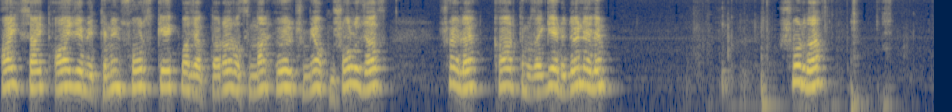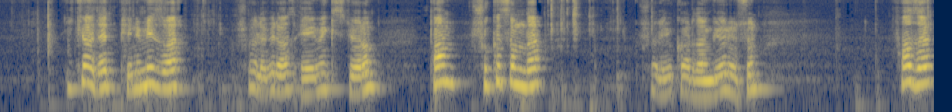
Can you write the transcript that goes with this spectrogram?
high side IGBT'nin source gate bacakları arasından ölçüm yapmış olacağız. Şöyle kartımıza geri dönelim. Şurada 2 adet pinimiz var. Şöyle biraz eğmek istiyorum. Tam şu kısımda şöyle yukarıdan görünsün. Faza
